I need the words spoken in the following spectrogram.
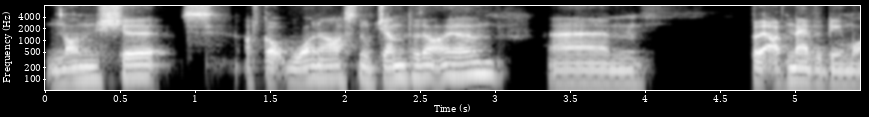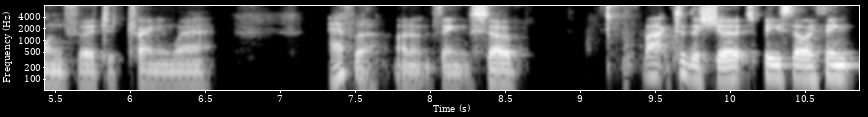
non shirts. I've got one Arsenal jumper that I own, um, but I've never been one for training wear ever. I don't think so. Back to the shirts piece, though, I think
